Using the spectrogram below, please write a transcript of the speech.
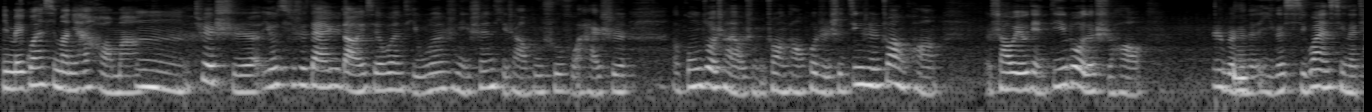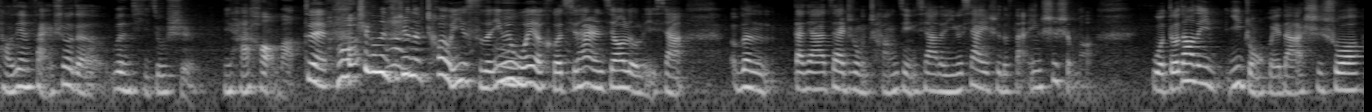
你没关系吗？你还好吗？嗯，确实，尤其是在遇到一些问题，无论是你身体上不舒服，还是呃工作上有什么状况，或者是精神状况稍微有点低落的时候，日本人的一个习惯性的条件反射的问题就是你还好吗？对，这个问题真的超有意思的，因为嗯我也和其他人交流了一下，问大家在这种场景下的一个下意识的反应是什么。我得到的一一种回答是说，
